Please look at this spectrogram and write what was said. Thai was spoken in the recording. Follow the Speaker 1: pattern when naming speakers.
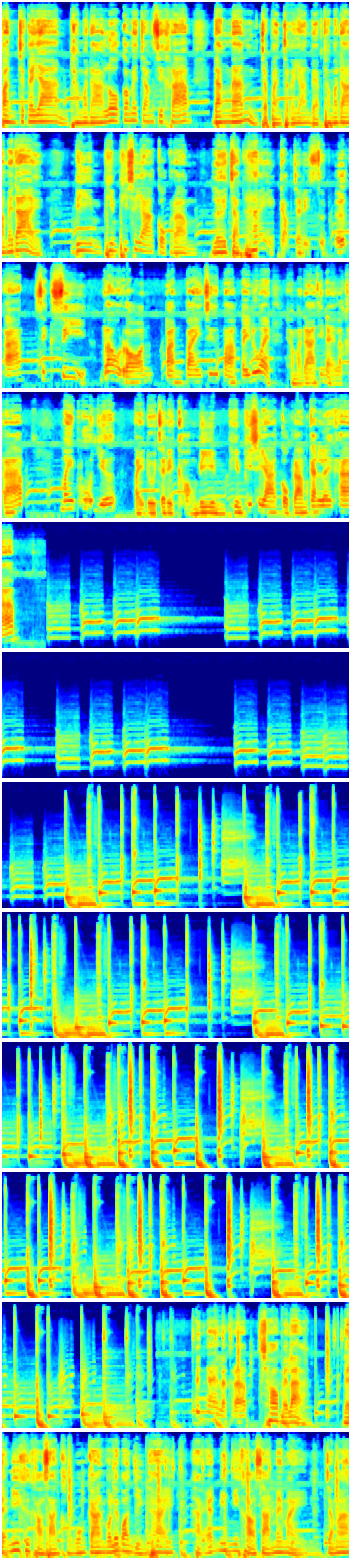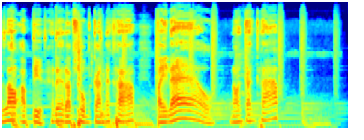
Speaker 1: ปั่นจักรยาน ธรรมดาโลกก็ไม่จำสิครับ ดังนั้นจะปั่นจักรยานแบบธรรมดาไม่ได้ บีมพิมพิชยากกรำ เลยจัดให้กับจริตสุดเอิร์กอาร์กเซ็กซี่ เร่าร้อน ปั่นไปจือปากไปด้วย ธรรมดาที่ไหนล่ะครับ ไม่พูดเยอะไปดูจริตของบีมพิมพิชยากกรำกันเลยครับ เป็นไงล่ะครับ ชอบไหมล่ะ และนี่คือข่าวสารของวงการวอลเลย์บอลหญิงไทย หากแอดมินมีข่าวสารใหม่ๆ จะมาเล่าอัปเดตให้ได้รับชมกันนะครับ ไปแล้ว นอนกันครับ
